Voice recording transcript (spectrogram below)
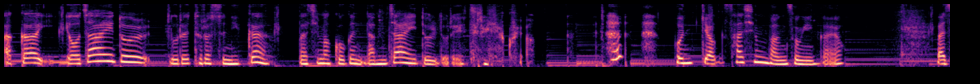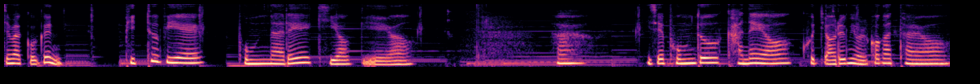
아까 여자 아이돌 노래 들었으니까 마지막 곡은 남자 아이돌 노래 들으려고요. 본격 사신 방송인가요? 마지막 곡은 B2B의 봄날의 기억이에요. 아, 이제 봄도 가네요. 곧 여름이 올 것 같아요.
